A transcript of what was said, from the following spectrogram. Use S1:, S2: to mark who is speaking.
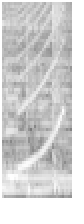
S1: Música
